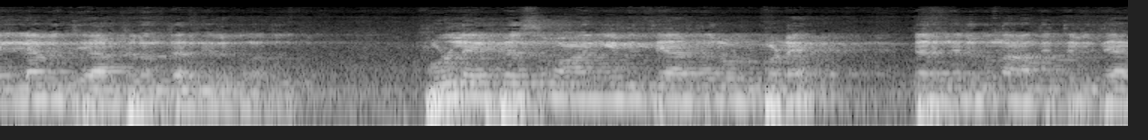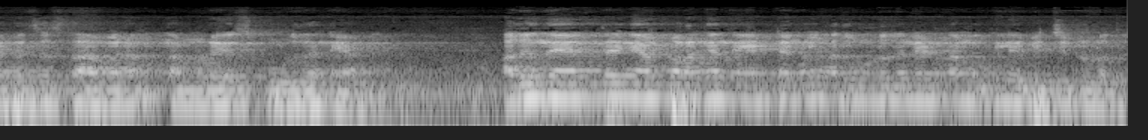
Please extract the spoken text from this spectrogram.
എല്ലാ വിദ്യാർത്ഥികളും തിരഞ്ഞെടുക്കുന്നത്. ഫുൾ എ പ്ലസ് വാങ്ങിയ വിദ്യാർത്ഥികൾ ഉൾപ്പെടെ തിരഞ്ഞെടുക്കുന്ന ആദ്യത്തെ വിദ്യാഭ്യാസ സ്ഥാപനം നമ്മുടെ സ്കൂൾ തന്നെയാണ്. അത് നേരത്തെ ഞാൻ പറഞ്ഞ നേട്ടങ്ങൾ അതുകൊണ്ട് തന്നെയാണ് നമുക്ക് ലഭിച്ചിട്ടുള്ളത്.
